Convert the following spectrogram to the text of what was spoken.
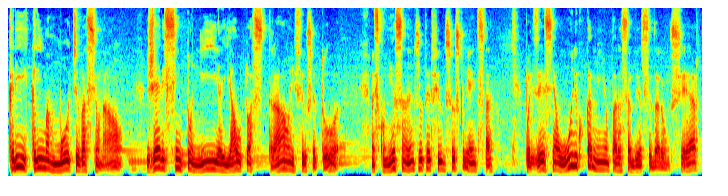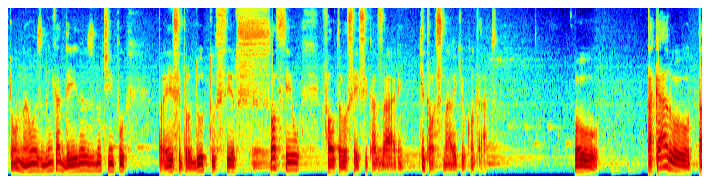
Crie clima motivacional, gere sintonia e alto astral em seu setor, mas conheça antes o perfil dos seus clientes, tá? Pois esse é o único caminho para saber se darão certo ou não as brincadeiras do tipo para esse produto ser só seu, falta vocês se casarem. Que tal assinar aqui o contrato? Ou tá caro, tá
